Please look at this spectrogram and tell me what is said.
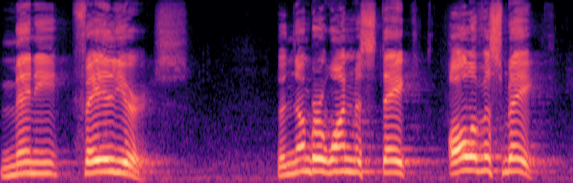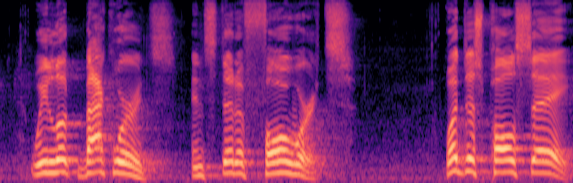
many failures. The number one mistake all of us make, we look backwards instead of forwards. What does Paul say?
